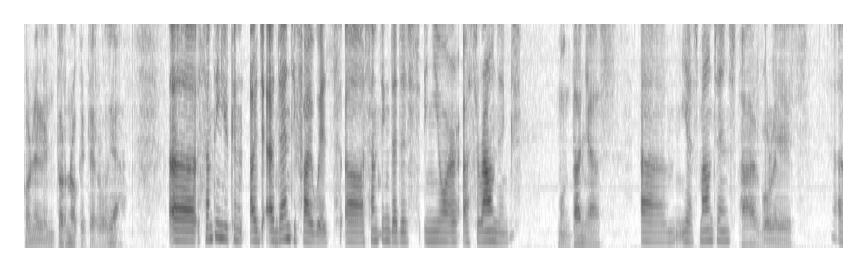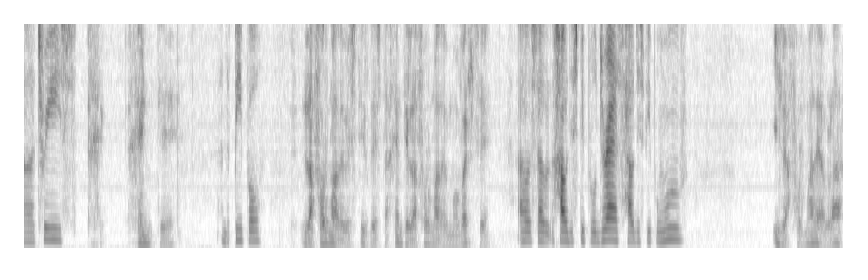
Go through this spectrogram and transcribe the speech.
con el entorno que te rodea. uh, something you can id- identify with, uh, something that is in your uh, surroundings. Montañas, Um, yes, mountains, árboles, uh, trees, gente, and the people. la forma de vestir de esta gente, la forma de moverse Uh, so how these people dress, how these people move, y la forma de hablar.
